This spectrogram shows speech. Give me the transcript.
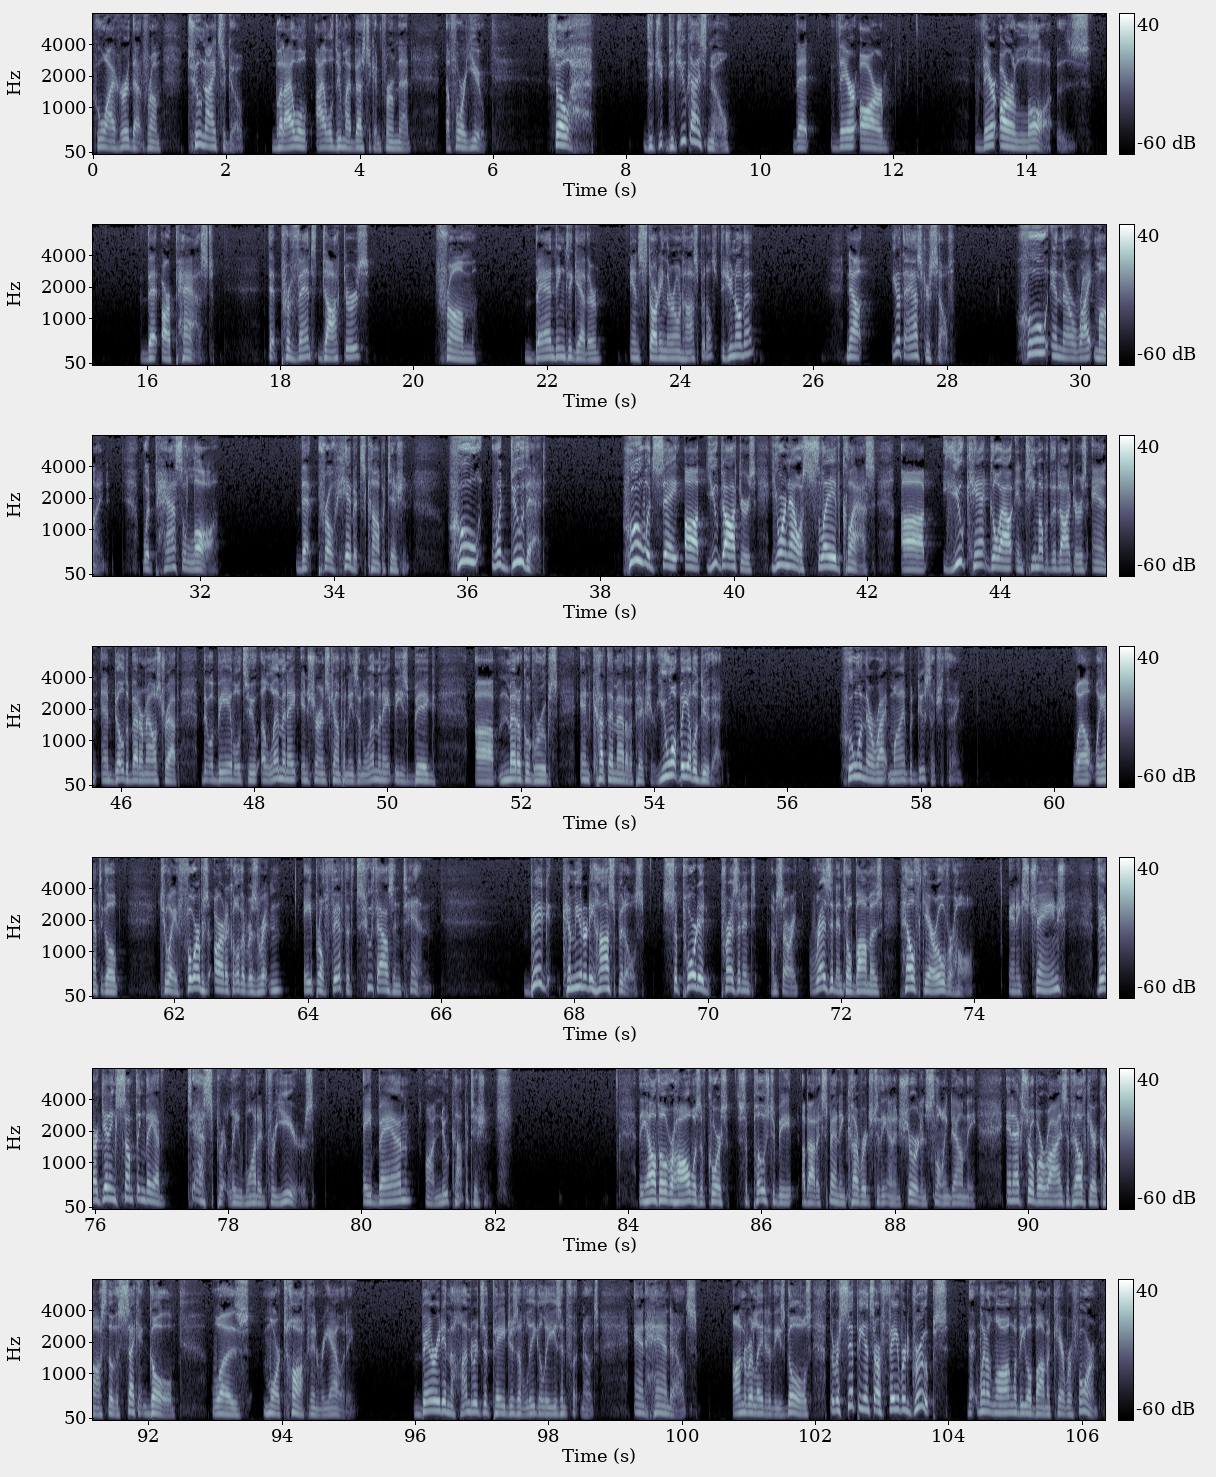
who I heard that from two nights ago. But I will, I will do my best to confirm that uh, for you. So, did you did you guys know that there are there are laws that are passed that prevent doctors from banding together and starting their own hospitals. Did you know that? Now, you have to ask yourself who in their right mind would pass a law that prohibits competition? Who would do that? Who would say, uh, you doctors, you are now a slave class. Uh, you can't go out and team up with the doctors and, and build a better mousetrap that will be able to eliminate insurance companies and eliminate these big uh, medical groups and cut them out of the picture. You won't be able to do that. Who in their right mind would do such a thing? Well, we have to go to a Forbes article that was written April 5th of 2010. Big community hospitals supported President, I'm sorry, Resident Obama's healthcare overhaul. In exchange, they are getting something they have desperately wanted for years a ban on new competition. The health overhaul was, of course, supposed to be about expanding coverage to the uninsured and slowing down the inexorable rise of healthcare costs, though the second goal was more talk than reality. Buried in the hundreds of pages of legalese and footnotes and handouts unrelated to these goals, the recipients are favored groups that went along with the Obamacare reform.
